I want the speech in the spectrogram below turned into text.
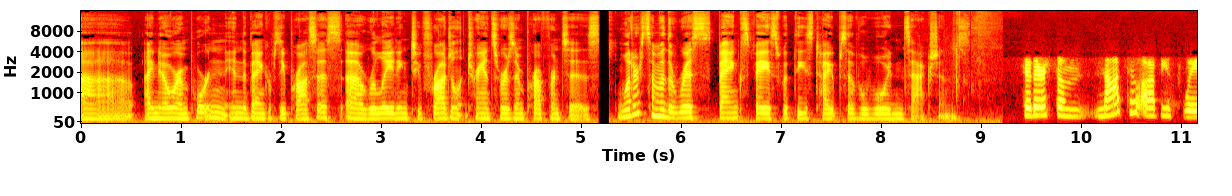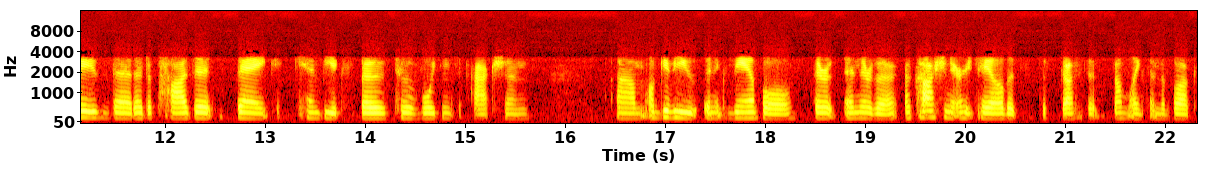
uh, I know are important in the bankruptcy process uh, relating to fraudulent transfers and preferences. What are some of the risks banks face with these types of avoidance actions? So there are some not so obvious ways that a deposit bank can be exposed to avoidance actions um, I'll give you an example. There, and there's a, a cautionary tale that's discussed at some length in the book.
